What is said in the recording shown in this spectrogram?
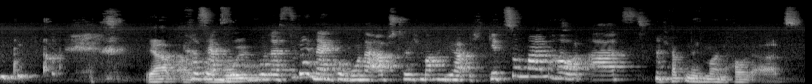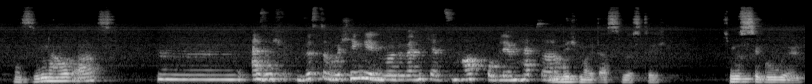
ja, Christian, obwohl wo, wo lässt du denn deinen Corona-Abstrich machen? Ja, ich gehe zu meinem Hautarzt. ich habe nicht mal einen Hautarzt. Hast du einen Hautarzt? Hm, Also ich wüsste, wo ich hingehen würde, wenn ich jetzt ein Hautproblem hätte. Nicht mal das wüsste ich. Ich müsste googeln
